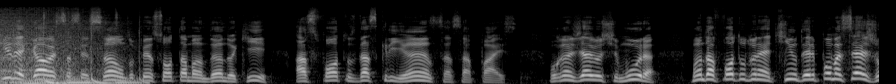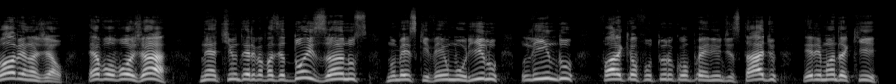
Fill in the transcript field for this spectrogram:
Que legal essa sessão do pessoal tá mandando aqui as fotos das crianças, rapaz. O Rangel Yoshimura manda foto do netinho dele. Pô, mas você é jovem, Rangel? É vovô já? Netinho dele vai fazer dois anos no mês que vem. O Murilo, lindo, fala que é o futuro companheirinho de estádio. Ele manda aqui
